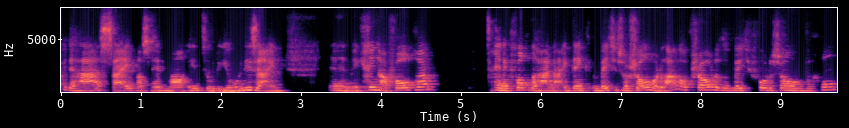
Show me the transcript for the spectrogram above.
de Haas, zij was helemaal into the human design. En ik ging haar volgen. En ik volgde haar, nou, ik denk een beetje zo zomerlang of zo, dat het een beetje voor de zomer begon.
